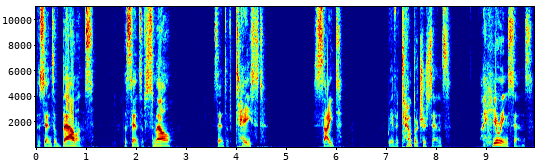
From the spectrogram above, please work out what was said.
the sense of balance, the sense of smell, sense of taste, sight, we have a temperature sense, a hearing sense,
